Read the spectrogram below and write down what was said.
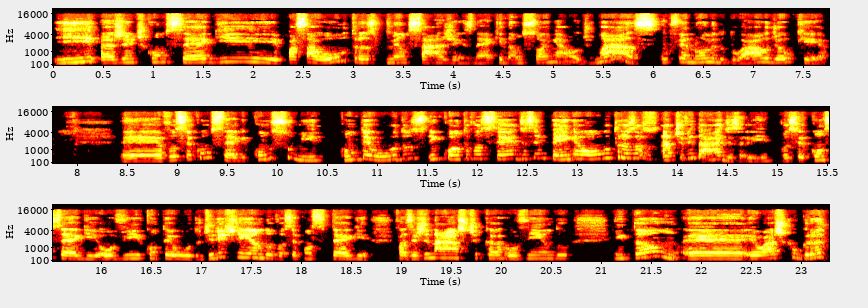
e a gente consegue passar outras mensagens, né? Que não só em áudio. Mas o fenômeno do áudio é o quê? É, você consegue consumir conteúdos enquanto você desempenha outras atividades ali. Você consegue ouvir conteúdo dirigindo, você consegue fazer ginástica ouvindo. Então, é, eu acho que o grande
